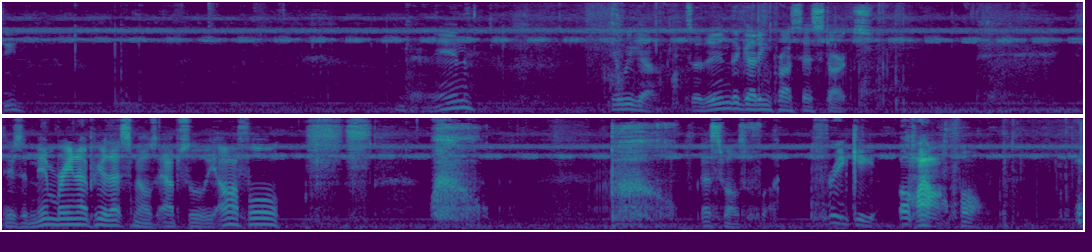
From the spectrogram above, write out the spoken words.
See? Okay, then here we go. So then the gutting process starts. There's a membrane up here that smells absolutely awful. That smells fuck freaky awful.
